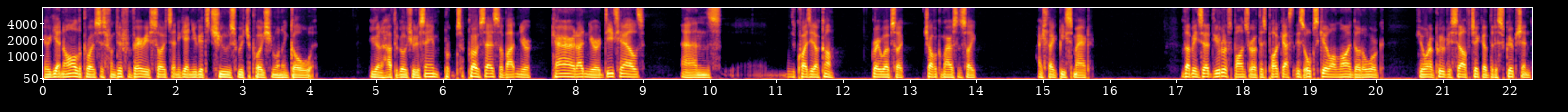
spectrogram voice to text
You're getting all the prices from different various sites. And again, you get to choose which price you want to go with. You're going to have to go through the same pr- process of adding your card, adding your details, and uh, Quasi.com. Great website, travel comparison site Hashtag be smart. With that being said, the other sponsor of this podcast is upskillonline.org. If you want to improve yourself, check out the description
